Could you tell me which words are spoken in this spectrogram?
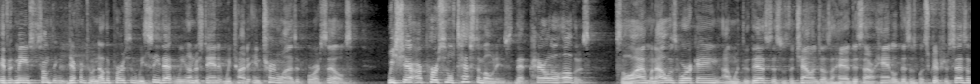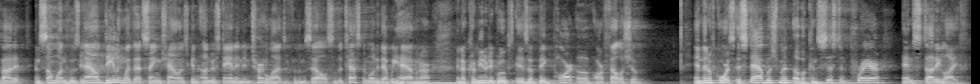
If it means something different to another person, we see that and we understand it and we try to internalize it for ourselves. We share our personal testimonies that parallel others. So I, when I was working, I went through this. This was the challenges I had. This I handled. This is what Scripture says about it. And someone who's now dealing with that same challenge can understand and internalize it for themselves. So the testimony that we have in our in our community groups is a big part of our fellowship. And then, of course, establishment of a consistent prayer and study life.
